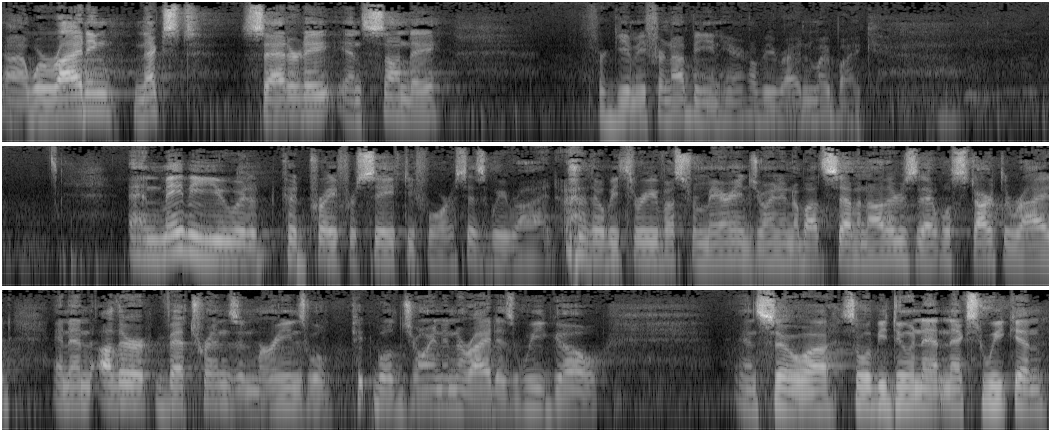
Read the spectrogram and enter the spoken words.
uh, we're riding next Saturday and Sunday. Forgive me for not being here. I'll be riding my bike. And maybe you would, could pray for safety for us as we ride. There'll be three of us from Marion joining about seven others that will start the ride, and then other veterans and Marines will, will join in the ride as we go. And so, uh, so we'll be doing that next weekend.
